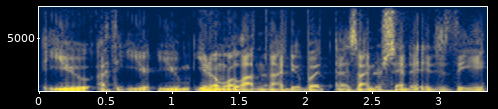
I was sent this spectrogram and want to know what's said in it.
you, I think you, you, you know more Latin than I do, but as I understand it, it is the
